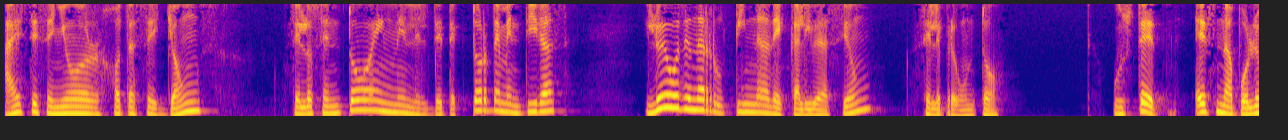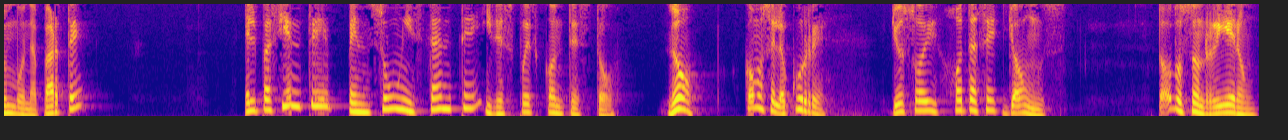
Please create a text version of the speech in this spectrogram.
A este señor J. C. Jones se lo sentó en el detector de mentiras Luego de una rutina de calibración, se le preguntó, ¿Usted es Napoleón Bonaparte? El paciente pensó un instante y después contestó, No, ¿cómo se le ocurre? Yo soy J.C. Jones. Todos sonrieron,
